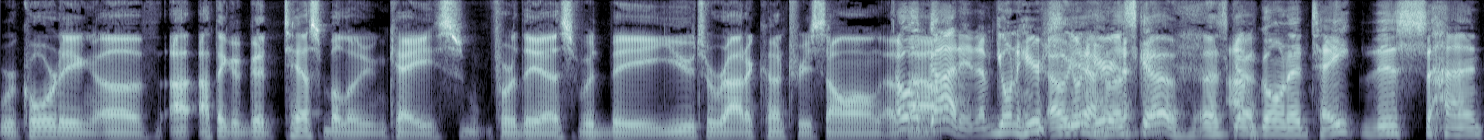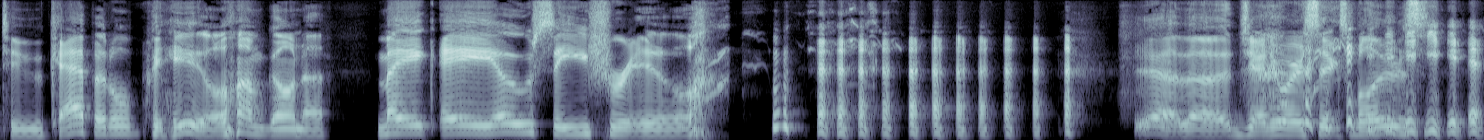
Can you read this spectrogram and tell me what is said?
recording of I, I think a good test balloon case for this would be you to write a country song about oh, I've got it. You want to hear? Oh you yeah, hear let's go. Let's go. I'm gonna take this sign to Capitol Hill. I'm gonna make AOC shrill. yeah, the January 6th blues. yeah.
